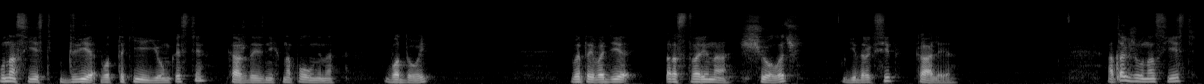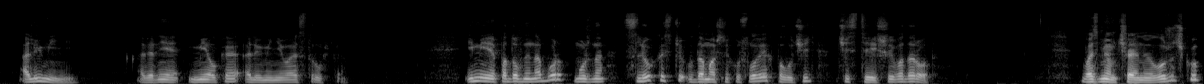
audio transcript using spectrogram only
У нас есть две вот такие емкости, каждая из них наполнена водой. В этой воде растворена щелочь, гидроксид калия. А также у нас есть алюминий, а вернее мелкая алюминиевая стружка. Имея подобный набор, можно с легкостью в домашних условиях получить чистейший водород. Возьмем чайную ложечку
